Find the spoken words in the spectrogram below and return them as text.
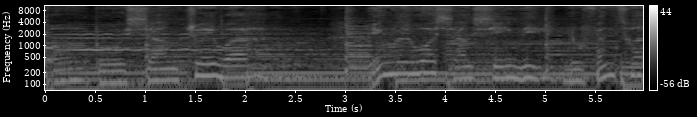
我不想追问，因为我相信你有分寸。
